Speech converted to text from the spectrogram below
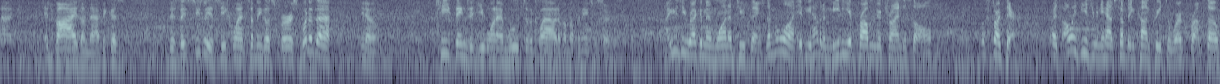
uh, advise on that? Because there's usually a sequence. Something goes first. What are the, you know, key things that you want to move to the cloud if I'm a financial services? I usually recommend one of two things. Number one, if you have an immediate problem you're trying to solve, let's start there. It's always easier when you have something concrete to work from. So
